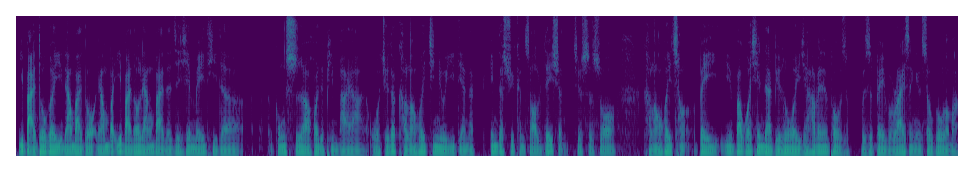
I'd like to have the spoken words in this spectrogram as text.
一百多个、一两百多、两百一百多、两百的这些媒体的公司啊或者品牌啊，我觉得可能会进入一点的 industry consolidation，就是说可能会成被，因为包括现在，比如说我以前 Huffington Post 不是被 Verizon 给收购了嘛，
